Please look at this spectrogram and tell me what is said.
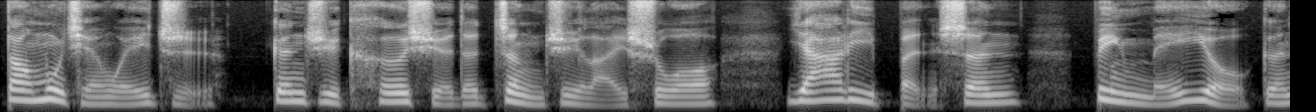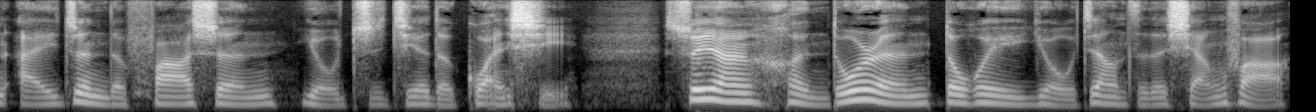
到目前为止，根据科学的证据来说，压力本身并没有跟癌症的发生有直接的关系。虽然很多人都会有这样子的想法，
